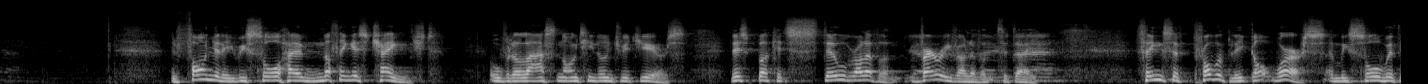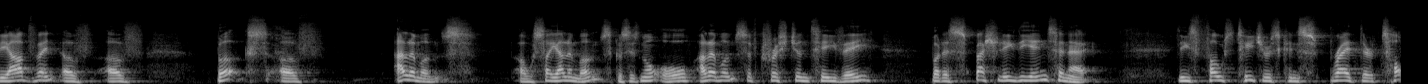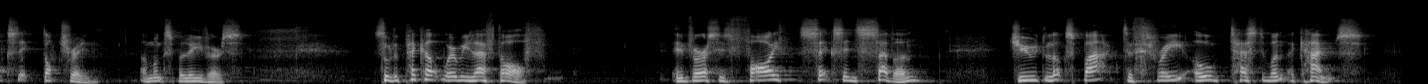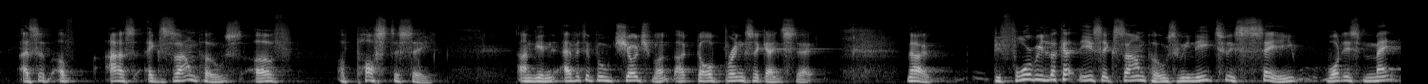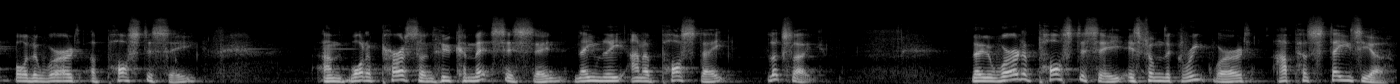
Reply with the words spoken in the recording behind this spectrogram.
And finally, we saw how nothing has changed over the last 1900 years. This book is still relevant, yeah. very relevant today. Things have probably got worse, and we saw with the advent of, of books, of elements, I'll say elements because it's not all, elements of Christian TV, but especially the internet. These false teachers can spread their toxic doctrine amongst believers. So, to pick up where we left off, in verses 5, 6, and 7, Jude looks back to three Old Testament accounts as, of, of, as examples of apostasy and the inevitable judgment that God brings against it. Now, before we look at these examples, we need to see what is meant by the word apostasy and what a person who commits this sin, namely an apostate, looks like. Now, the word apostasy is from the Greek word apostasia,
